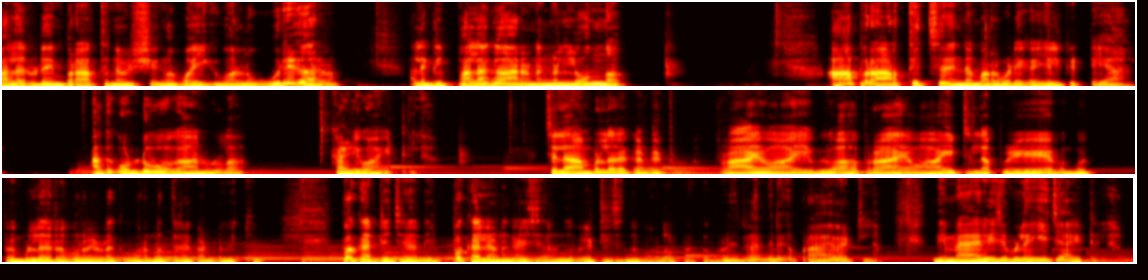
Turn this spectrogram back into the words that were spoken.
പലരുടെയും പ്രാർത്ഥന വിഷയങ്ങൾ വൈകുവാനുള്ള ഒരു കാരണം അല്ലെങ്കിൽ പല കാരണങ്ങളിൽ ഒന്ന് ആ പ്രാർത്ഥിച്ചതിന്റെ മറുപടി കയ്യിൽ കിട്ടിയാൽ അത് കൊണ്ടുപോകാനുള്ള കഴിവായിട്ടില്ല. ചില ആമ്പിള്ളേരെ കണ്ടിട്ടുണ്ട് പ്രായമായി വിവാഹപ്രായമായിട്ടില്ല അപ്പോഴേ പെങ്കു പുറകെ പുറകിടക്ക് ഒരെണ്ണത്തിനെ കണ്ടുവയ്ക്കും ഇപ്പം കറ്റിച്ച് തന്നെ ഇപ്പം കല്യാണം കഴിച്ച് തരണം വീട്ടിൽ ചെന്ന് വെള്ളം ഉണ്ടാക്കും. നിനക്ക് പ്രായമായിട്ടില്ല. നീ മാരേജബിൾ ഏജ് ആയിട്ടില്ല.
